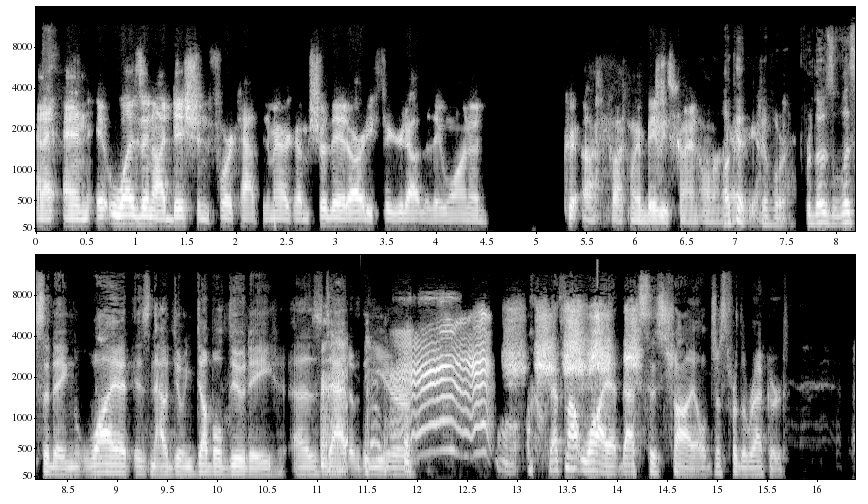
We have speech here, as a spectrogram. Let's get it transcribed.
And I, and it was an audition for Captain America. I'm sure they had already figured out that they wanted. Oh fuck! My baby's crying. Hold on. Okay, go. go for it. For those listening, Wyatt is now doing double duty as Dad of the Year. That's not Wyatt. That's his child. Just for the record.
